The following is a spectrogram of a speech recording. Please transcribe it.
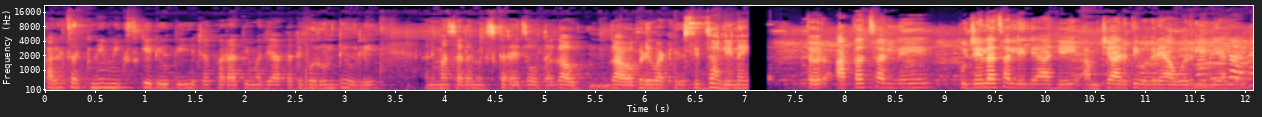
काल चटणी मिक्स केली होती ह्याच्या परातीमध्ये आता ती भरून ठेवली आणि मसाला मिक्स करायचा होता. गाव गावाकडे वाटली होती झाली नाही. तर आता चालले पूजेला चाललेले आहे. आमची आरती वगैरे आवरलेली आहे.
